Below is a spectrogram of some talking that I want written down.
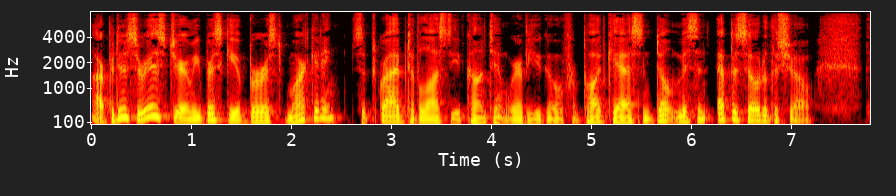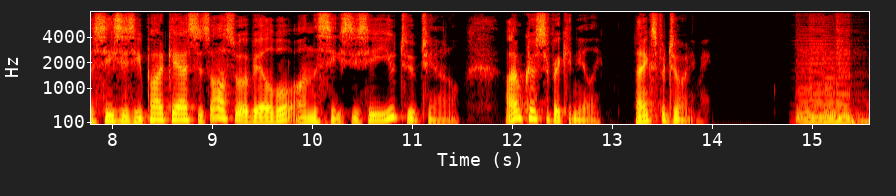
Our producer is Jeremy Brieske of Burst Marketing. Subscribe to Velocity of Content wherever you go for podcasts and don't miss an episode of the show. The CCC podcast is also available on the CCC YouTube channel. I'm Christopher Kenneally. Thanks for joining me.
